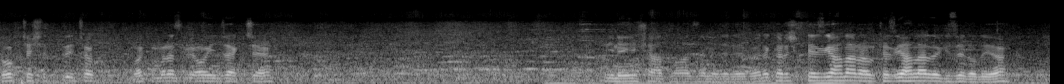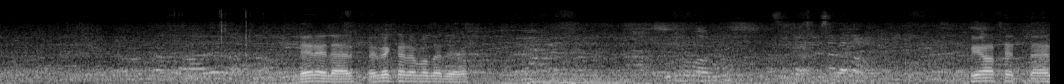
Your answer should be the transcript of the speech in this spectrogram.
Çok çeşitli, çok. Bakın burası bir oyuncakçı. Yine inşaat malzemeleri. Böyle karışık tezgahlar var. Tezgahlar da güzel oluyor. Bereler, bebek arabaları. Kıyafetler.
